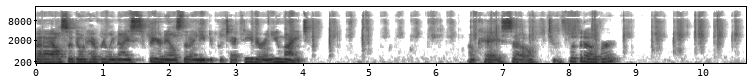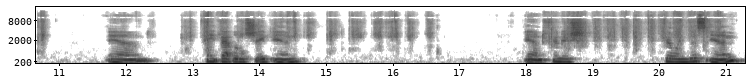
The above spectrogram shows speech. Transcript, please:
but I also don't have really nice fingernails that I need to protect either, and you might. Okay, so to flip it over and paint that little shape in and finish filling this in.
